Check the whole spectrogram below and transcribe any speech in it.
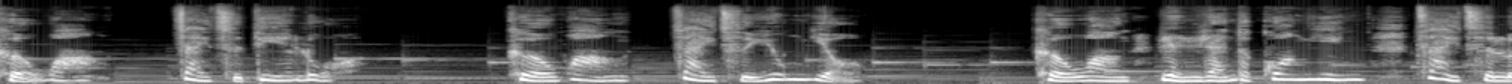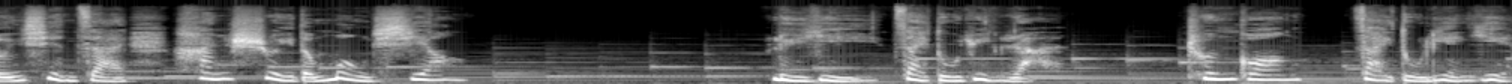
渴望再次跌落，渴望再次拥有，渴望荏苒的光阴再次沦陷在酣睡的梦乡。绿意再度晕染，春光再度潋滟。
